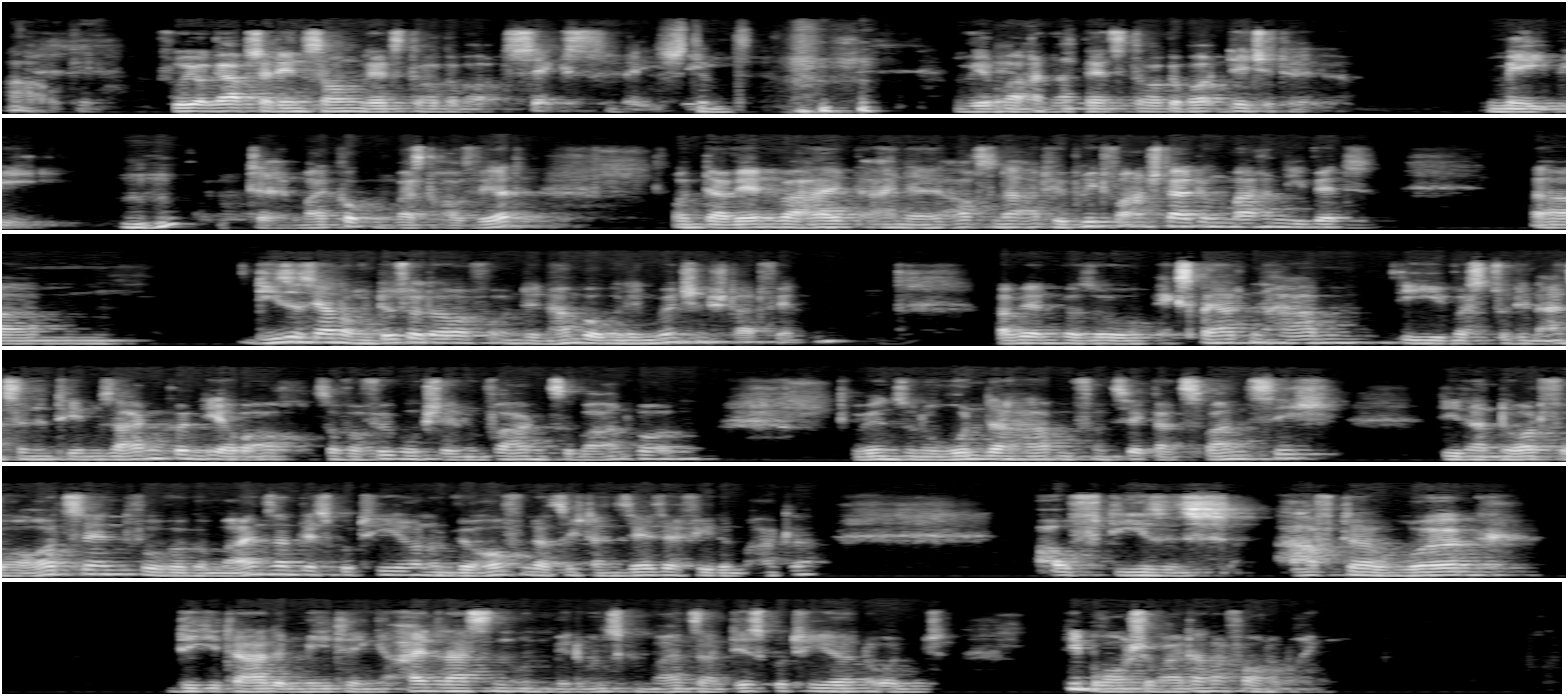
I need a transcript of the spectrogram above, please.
Ah, okay. Früher gab es ja den Song Let's Talk About Sex. Baby. Stimmt. Wir machen dann Let's Talk About Digital. Maybe. Mhm. Und äh, mal gucken, was draus wird. Und da werden wir halt eine, auch so eine Art Hybridveranstaltung machen, die wird ähm, dieses Jahr noch in Düsseldorf und in Hamburg und in München stattfinden. Da werden wir so Experten haben, die was zu den einzelnen Themen sagen können, die aber auch zur Verfügung stehen, um Fragen zu beantworten. Wir werden so eine Runde haben von circa 20, die dann dort vor Ort sind, wo wir gemeinsam diskutieren und wir hoffen, dass sich dann sehr, sehr viele Makler auf dieses After-Work digitale Meeting einlassen und mit uns gemeinsam diskutieren und die Branche weiter nach vorne bringen.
